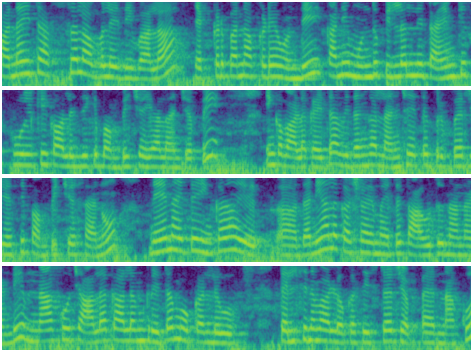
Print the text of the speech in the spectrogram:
పని అయితే అస్సలు అవ్వలేదు ఇవాళ. ఎక్కడ పని అక్కడే ఉంది. కానీ ముందు పిల్లల్ని టైంకి స్కూల్కి కాలేజీకి పంపించేయాలని చెప్పి ఇంకా వాళ్ళకైతే ఆ విధంగా లంచ్ అయితే ప్రిపేర్ చేసి పంపించేశాను. నేనైతే ఇంకా ధనియాల కషాయం అయితే తాగుతున్నానండి. నాకు చాలా కాలం క్రితం ఒకళ్ళు తెలిసిన వాళ్ళు ఒక సిస్టర్ చెప్పారు నాకు.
